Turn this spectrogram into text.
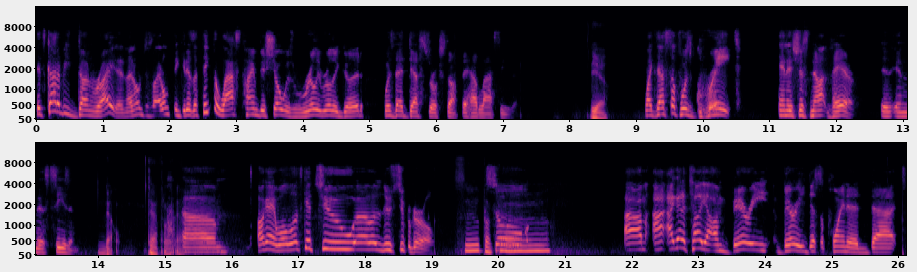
it's got to be done right, and I don't just I don't think it is. I think the last time this show was really really good was that Deathstroke stuff they had last season. Yeah. Like that stuff was great, and it's just not there in, in this season. No. Definitely not. Um, okay, well let's get to uh, let's do Supergirl. Super so-. Um, I, I got to tell you, I'm very, very disappointed that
